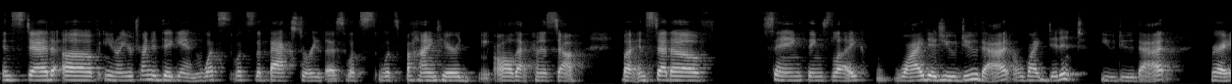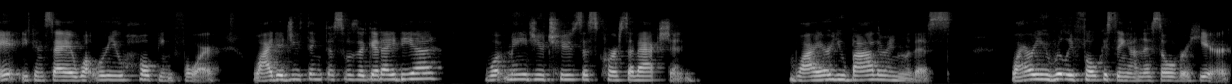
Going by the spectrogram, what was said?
instead of you know you're trying to dig in what's what's the backstory to this? What's what's behind here? All that kind of stuff. But instead of saying things like, why did you do that? Or why didn't you do that? Right? You can say, what were you hoping for? Why did you think this was a good idea? What made you choose this course of action? Why are you bothering with this? Why are you really focusing on this over here?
